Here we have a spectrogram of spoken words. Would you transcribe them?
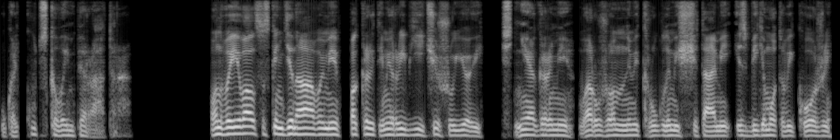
у калькутского императора. Он воевал со скандинавами, покрытыми рыбьей чешуей, с неграми, вооруженными круглыми щитами из бегемотовой кожи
